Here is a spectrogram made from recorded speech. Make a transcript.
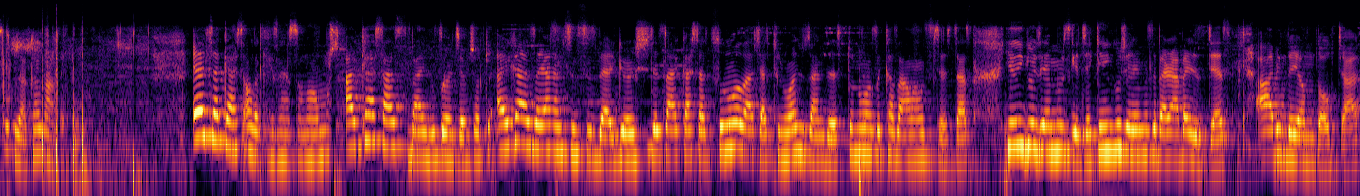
Çok güzel kazandık. Evet arkadaşlar 10 dakika sonra olmuş. Arkadaşlar ben yazılacağım çok iyi. Arkadaşlar yarın için sizler görüşeceğiz. Arkadaşlar turnuvalar turnuva düzenleyeceğiz. Turnuvamızı kazanmamızı çalışacağız. Yeni güzelimiz gelecek. Yeni güzelimizi beraber izleyeceğiz. Abim de yanımda olacak.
